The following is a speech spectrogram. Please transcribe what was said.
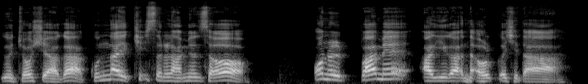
그 조시아가 굿나잇 키스를 하면서 오늘 밤에 아기가 나올 것이다.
